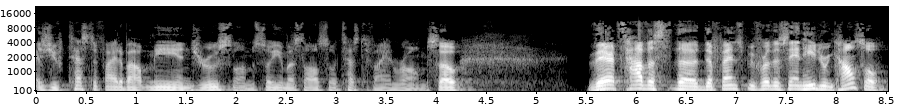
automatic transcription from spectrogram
As you've testified about me in Jerusalem, so you must also testify in Rome. So, that's how the, the defense before the Sanhedrin Council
